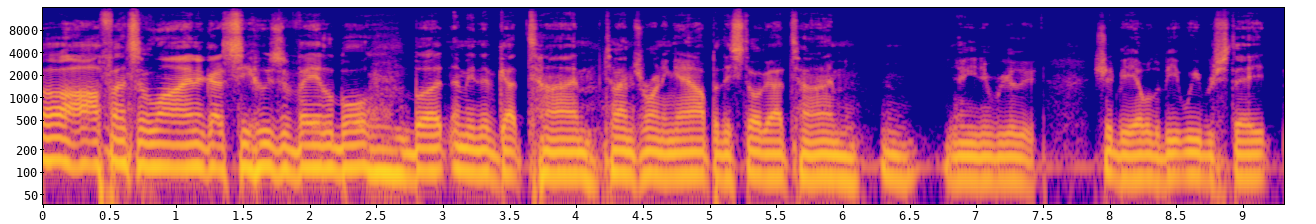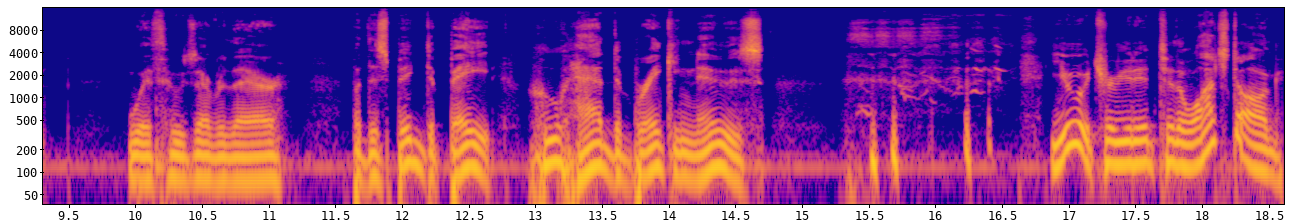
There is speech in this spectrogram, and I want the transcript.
Oh, offensive line. I got to see who's available, but I mean they've got time. Time's running out, but they still got time, and you know you really should be able to beat Weber State with who's ever there. But this big debate: who had the breaking news? you attribute it to the watchdog.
